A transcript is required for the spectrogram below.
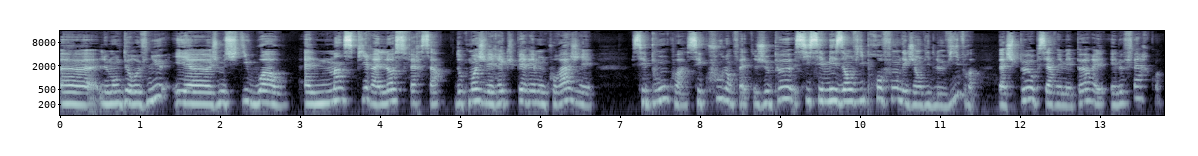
le manque de revenus. Et je me suis dit waouh, elle m'inspire, elle ose faire ça. Donc moi, je vais récupérer mon courage et c'est bon, quoi. C'est cool, en fait. Je peux, si c'est mes envies profondes et que j'ai envie de le vivre, bah, je peux observer mes peurs et, le faire, quoi.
